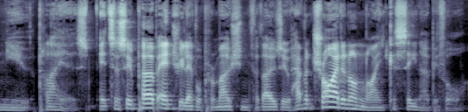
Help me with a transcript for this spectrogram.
new players. It's a superb entry level promotion for those who haven't tried an online casino before.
